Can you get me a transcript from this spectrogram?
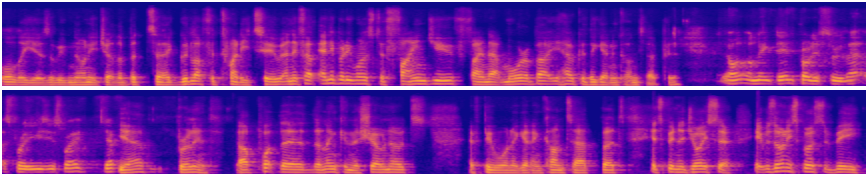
all the years that we've known each other. But uh, good luck for 22. And if anybody wants to find you, find out more about you, how could they get in contact, Peter? On, LinkedIn, probably through that. That's probably the easiest way. Yep. Yeah, brilliant. I'll put the the link in the show notes if people want to get in contact. But it's been a joy, sir. It was only supposed to be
